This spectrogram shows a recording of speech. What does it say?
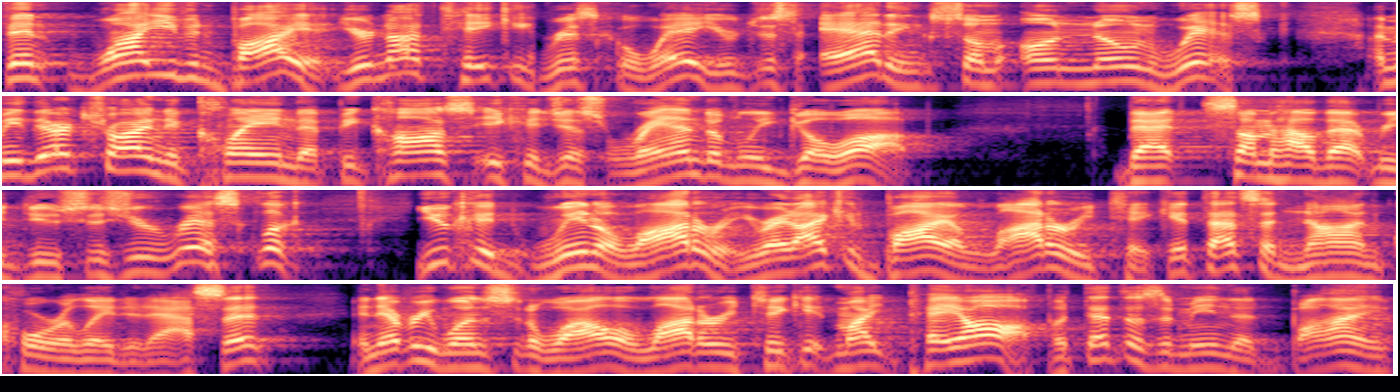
then why even buy it? You're not taking risk away, you're just adding some unknown risk. I mean, they're trying to claim that because it could just randomly go up, that somehow that reduces your risk. Look, you could win a lottery, right? I could buy a lottery ticket. That's a non correlated asset. And every once in a while, a lottery ticket might pay off. But that doesn't mean that buying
